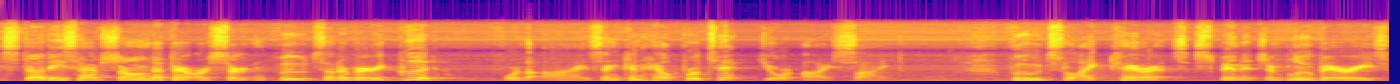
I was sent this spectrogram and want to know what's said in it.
Studies have shown that there are certain foods that are very good for the eyes and can help protect your eyesight. Foods like carrots, spinach, and blueberries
